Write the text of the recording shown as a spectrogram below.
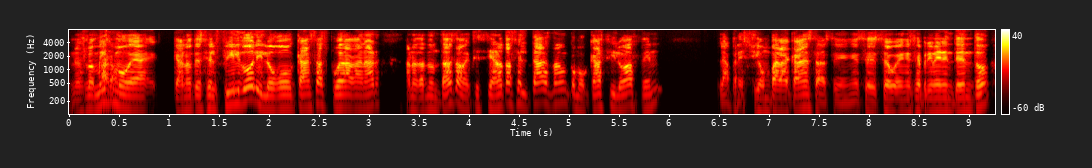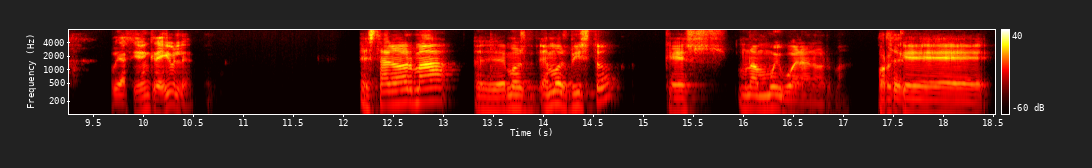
No es lo mismo que, anotes el field goal y luego Kansas pueda ganar anotando un touchdown. si anotas el touchdown, como casi lo hacen, la presión para Kansas en ese, en ese primer intento hubiera sido increíble. Esta norma eh, hemos, hemos visto que es una muy buena norma. Porque,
